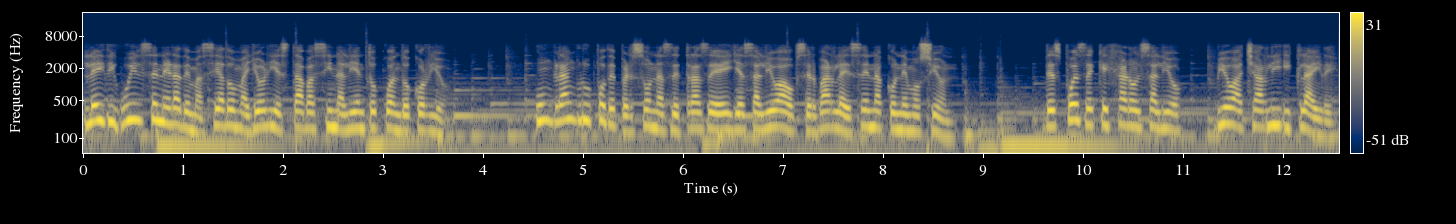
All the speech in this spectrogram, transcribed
Lady Wilson era demasiado mayor y estaba sin aliento cuando corrió. Un gran grupo de personas detrás de ella salió a observar la escena con emoción. Después de que Harold salió, vio a Charlie y Claire.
